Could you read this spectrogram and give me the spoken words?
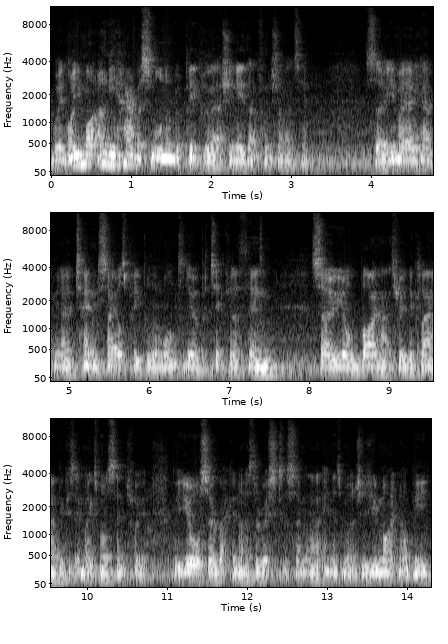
win, or you might only have a small number of people who actually need that functionality. So you may only have you know ten salespeople that want to do a particular thing. So you'll buy that through the cloud because it makes more sense for you. But you also recognise the risks of some of that in as much as you might not be,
